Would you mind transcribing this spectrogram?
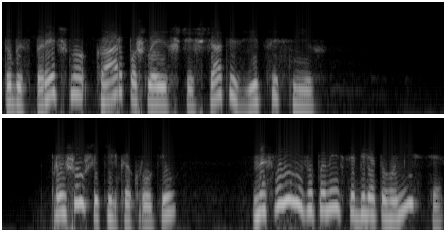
то, безперечно, кар пошле їх щищати звідси сніг. Пройшовши кілька кроків, на хвилину зупинився біля того місця,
